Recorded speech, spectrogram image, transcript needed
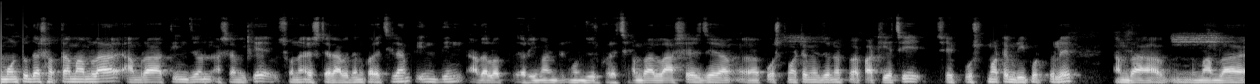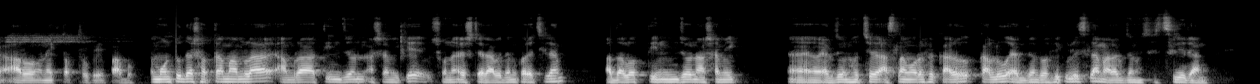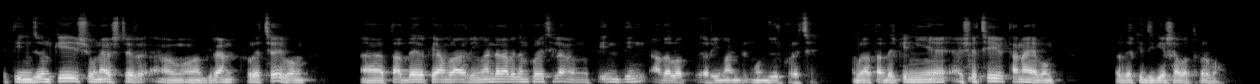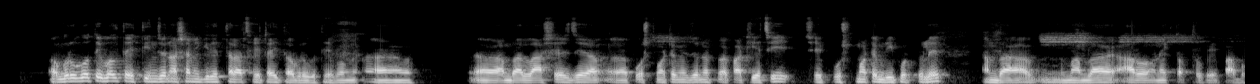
মন্টুদাস হত্যা মামলায় আমরা তিনজন আসামিকে সোনা অ্যারেস্টের আবেদন করেছিলাম। তিন দিন আদালত রিমান্ড মঞ্জুর করেছে। আমরা লাশের যে পোস্টমর্টেমের জন্য পাঠিয়েছি সেই পোস্টমর্টেম রিপোর্ট পেলে আমরা উম, মামলায় আরও অনেক তথ্য পেয়ে পাবো। মন্টুদাস হত্যা মামলায় আমরা তিনজন আসামিকে সোনা অ্যারেস্টের আবেদন করেছিলাম। আদালত তিনজন আসামি একজন হচ্ছে আসলাম ওরফে কালু কালু একজন রফিকুল ইসলাম আর একজন হচ্ছে শ্রীরাম। তিনজনকেই সোনা অ্যারেস্টের গ্রান্ট করেছে এবং তাদেরকে আমরা রিমান্ডের আবেদন করেছিলাম এবং তিন দিন আদালত রিমান্ড মঞ্জুর করেছে। আমরা তাদেরকে নিয়ে এসেছি থানায় এবং তাদেরকে জিজ্ঞাসাবাদ করব। অগ্রগতি বলতে তিনজন আসামি গ্রেপ্তার আছে, এটাই তো অগ্রগতি এবং আমরা লাশের যে পোস্টমর্টেমের জন্য পাঠিয়েছি, সেই পোস্টমর্টেম রিপোর্ট পেলে আমরা মামলায় আরও অনেক তথ্য পাবো।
